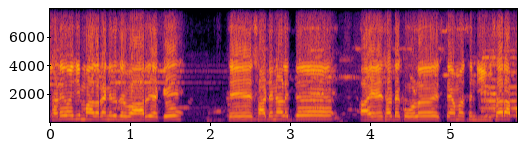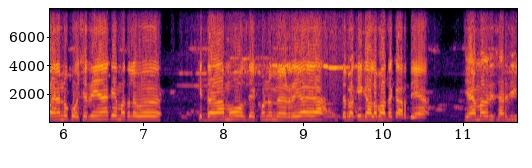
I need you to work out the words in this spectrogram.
ਖੜੇ ਹੋਏ ਜੀ ਮਾਤਾ ਰਾਣੀ ਦੇ ਦਰਬਾਰ ਦੇ ਅੱਗੇ ਤੇ ਸਾਡੇ ਨਾਲ ਇੱਧਰ ਆਏ ਨੇ ਸਾਡੇ ਕੋਲ ਇਸ ਟਾਈਮ ਸੰਜੀਵ ਸਰ ਆਪਾਂ ਇਹਨਾਂ ਨੂੰ ਪੁੱਛਦੇ ਹਾਂ ਕਿ ਮਤਲਬ ਕਿੱਦਾਂ ਦਾ ਮਾਹੌਲ ਦੇਖਣ ਨੂੰ ਮਿਲ ਰਿਹਾ ਆ ਤੇ ਬਾਕੀ ਗੱਲਬਾਤ ਕਰਦੇ ਆ ਜੈ ਮਾਤਾ ਦੀ ਸਰ ਜੀ।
